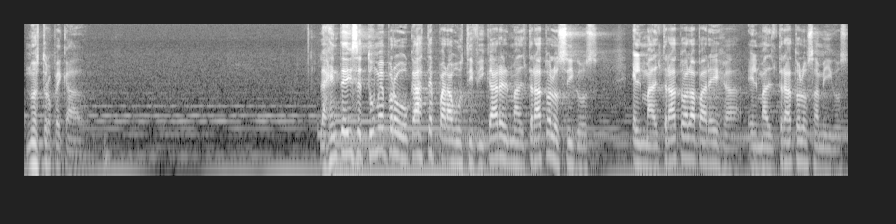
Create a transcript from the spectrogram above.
nuestro pecado. La gente dice, tú me provocaste para justificar el maltrato a los hijos, el maltrato a la pareja, el maltrato a los amigos.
